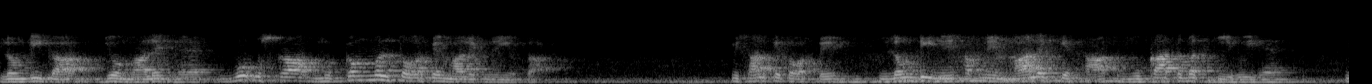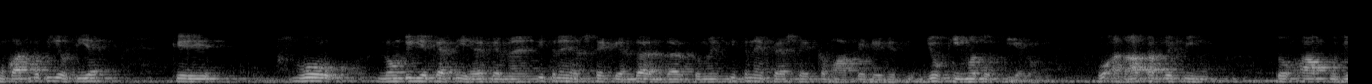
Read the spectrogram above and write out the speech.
لونڈی کا جو مالک ہے، وہ اس کا مکمل طور پہ مالک نہیں ہوتا۔ مثال کے طور پہ، لونڈی نے اپنے مالک کے ساتھ مکاتبت کی ہوئی ہے۔ مکاتبت یہ ہوتی ہے کہ وہ لونڈی یہ کہتی ہے کہ میں اتنے عرصے کے اندر اندر تمہیں اتنے پیسے کما کے دے دیتی ہوں، جو قیمت ہوتی ہے لونڈی۔ وہ ادا کر دیتی ہوں تو آپ مجھے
